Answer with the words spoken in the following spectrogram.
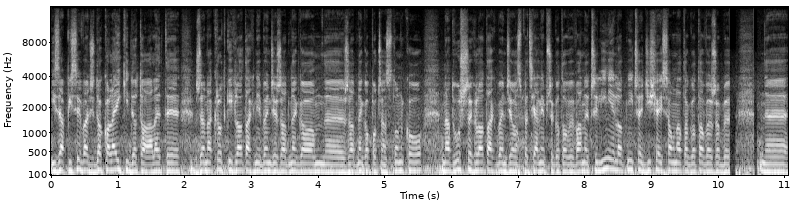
i zapisywać do kolejki do toalety, że na krótkich lotach nie będzie żadnego, e, żadnego poczęstunku. Na dłuższych lotach będzie on specjalnie przygotowywany. Czy linie lotnicze dzisiaj są na to gotowe, żeby e,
